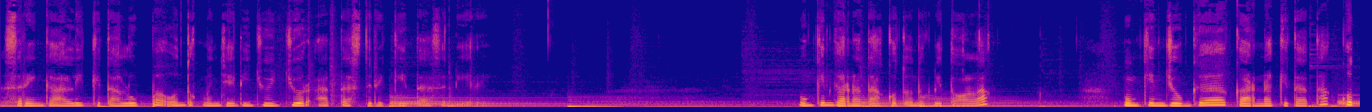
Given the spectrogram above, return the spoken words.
Seringkali kita lupa untuk menjadi jujur atas diri kita sendiri. Mungkin karena takut untuk ditolak, mungkin juga karena kita takut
